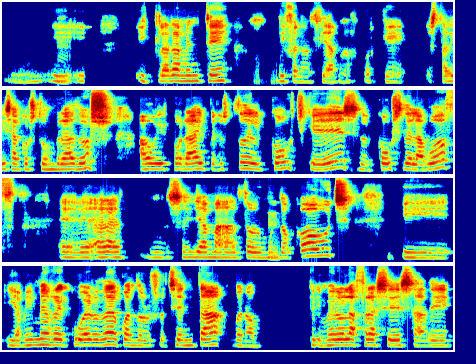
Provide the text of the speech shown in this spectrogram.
mm. y, claramente diferenciarnos, porque estaréis acostumbrados a oír por ahí, pero esto del coach que es, el coach de la voz, eh, ahora se llama todo el mundo coach y, y, a mí me recuerda cuando los 80, bueno, primero la frase esa de,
